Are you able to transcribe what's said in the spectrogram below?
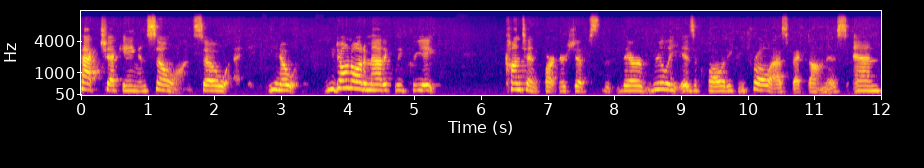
fact checking and so on. So, you know, you don't automatically create content partnerships. There really is a quality control aspect on this. And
